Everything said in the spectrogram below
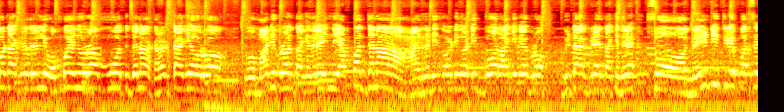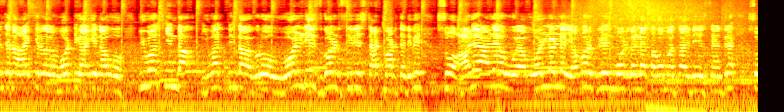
ಓಟ್ ಹಾಕಿರೋದ್ರಲ್ಲಿ ಒಂಬೈನೂರ ಮೂವತ್ತು ಜನ ಕರೆಕ್ಟ್ ಆಗಿ ಅವರು 걸어 ಮಾಡಿ ಬ್ರೋ ಅಂತ ಹಾಕಿದ್ರೆ ಇನ್ನು ಎಪ್ಪತ್ತು ಜನ ಆಲ್ರೆಡಿ ನೋಡಿ ನೋಡಿ ಬೋರ್ ಆಗಿದೆ ಬ್ರೋ ಬಿಟ್ಟ ಹಾಕಿರಿ ಅಂತ ಹಾಕಿದ್ರೆ. ಸೊ ನೈಂಟಿ ತ್ರೀ ಪರ್ಸೆಂಟ್ ಜನ ಹಾಕಿರೋ ಓಟಿಗಾಗಿ ನಾವು ಇವತ್ತಿನಿಂದ ಇವತ್ತಿನಿಂದ ಗುರು old is gold series start ಮಾಡ್ತಾ ಇದೀವಿ. ಸೊ ಹಳೆ ಹಳೆ, ಒಳ್ಳೊಳ್ಳೆ ಎವರ್ ಗ್ರೀನ್ ಮೋಡ್ಗಳನ್ನ ತಗೊಂಬರ್ತಾ ಇದೀನಿ ಸ್ನೇಹಿತರೆ. ಸೊ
